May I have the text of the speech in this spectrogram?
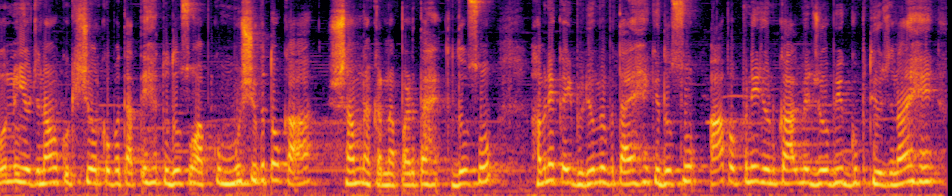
उन योजनाओं को किसी और को बताते हैं तो दोस्तों आपको मुसीबतों का सामना करना पड़ता है। तो दोस्तों, हमने कई वीडियो में बताया है कि दोस्तों, आप अपने जीवन काल में जो भी गुप्त योजनाएँ हैं,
